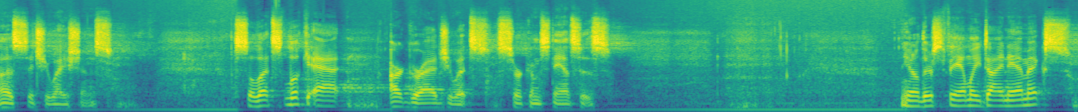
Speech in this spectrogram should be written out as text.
uh, situations. So let's look at our graduates' circumstances. You know, there's family dynamics.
